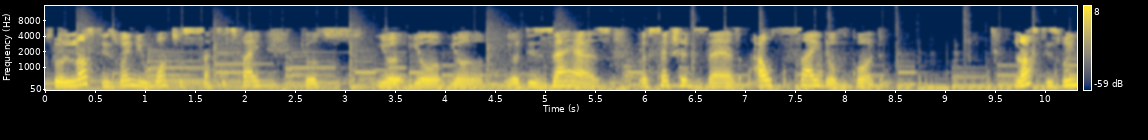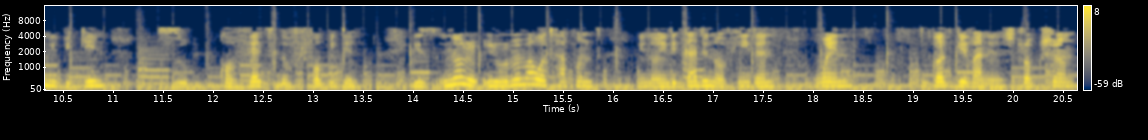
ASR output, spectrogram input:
So lust is when you want to satisfy your your your your your desires, your sexual desires outside of God. Lust is when you begin to covet the forbidden is you know you remember what happened you know in the garden of eden when god gave an instruction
